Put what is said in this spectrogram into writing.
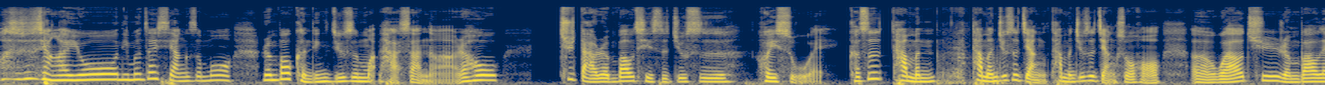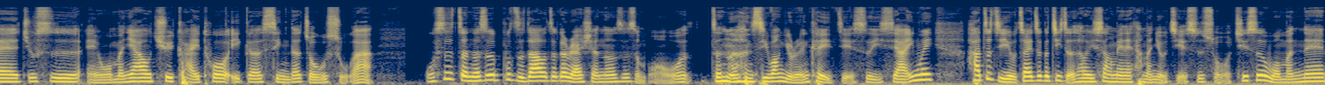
我就想，哎哟，你们在想什么？人保肯定就是抹哈山啊，然后去打人保其实就是会输，诶，可是他们，他们就是讲，他们就是讲说，吼，呃，我要去人保嘞，就是，诶，我们要去开拓一个新的州属啊。我是真的是不知道这个 rational 是什么，我真的很希望有人可以解释一下，因为他自己有在这个记者会上面呢，他们有解释说，其实我们呢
